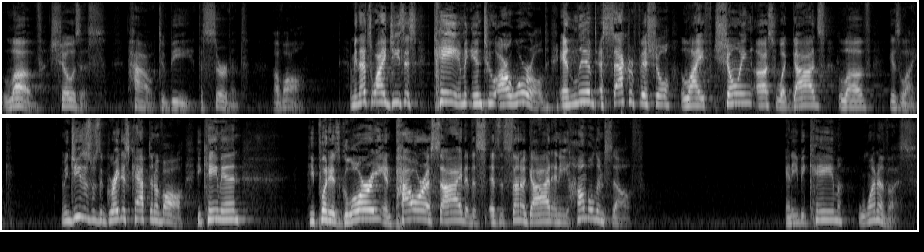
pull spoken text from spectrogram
Love shows us how to be the servant of all. I mean, that's why Jesus came into our world and lived a sacrificial life, showing us what God's love is like. I mean, Jesus was the greatest captain of all. He came in, he put his glory and power aside as the Son of God, and he humbled himself. And he became one of us.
